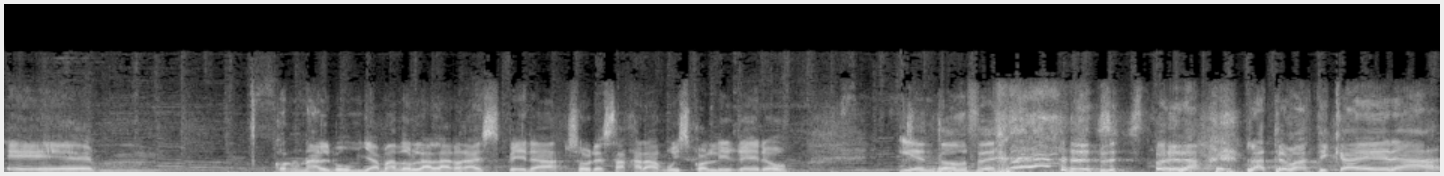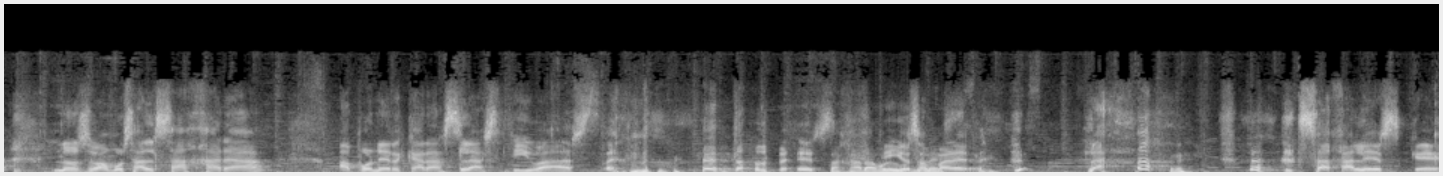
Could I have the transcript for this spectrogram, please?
Eh, con un álbum llamado La larga espera sobre saharauis con liguero. Y entonces, esto era, la temática era, nos vamos al Sáhara a poner caras lascivas. Entonces, Saharaui ellos aparecen... Sajalesque.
